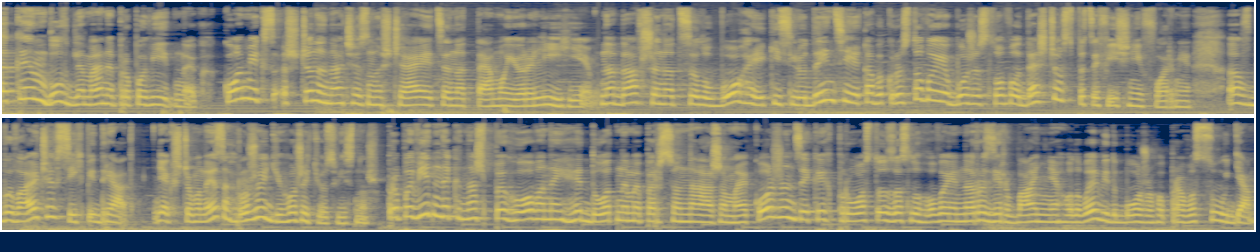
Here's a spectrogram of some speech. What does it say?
Таким був для мене проповідник. Комікс, що неначе знущається над темою релігії, надавши надсилу Бога якійсь людинці, яка використовує Боже Слово дещо в специфічній формі, вбиваючи всіх підряд, якщо вони загрожують його життю, звісно ж. Проповідник нашпигований гидотними персонажами, кожен з яких просто заслуговує на розірвання голови від Божого правосуддя.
